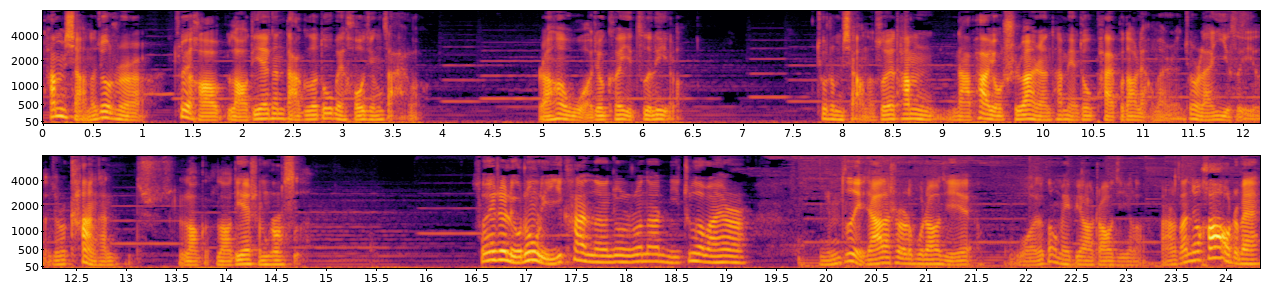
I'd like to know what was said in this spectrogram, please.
他们想的就是最好老爹跟大哥都被侯景宰了，然后我就可以自立了。就这么想的，所以他们哪怕有十万人，他们也都派不到两万人，就是来意思意思，就是看看老老爹什么时候死。所以这柳仲礼一看呢，就是说，那你这玩意儿，你们自己家的事儿都不着急，我就更没必要着急了。反正咱就耗着呗。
